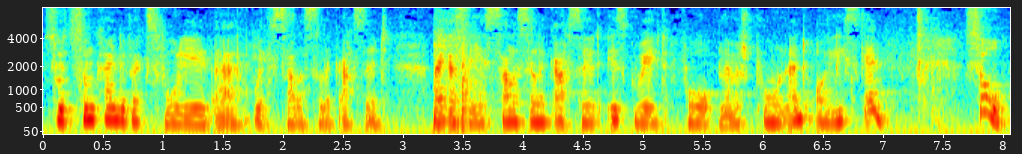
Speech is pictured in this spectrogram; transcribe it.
So it's some kind of exfoliator with salicylic acid. Like I say salicylic acid is great for blemish prone and oily skin so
